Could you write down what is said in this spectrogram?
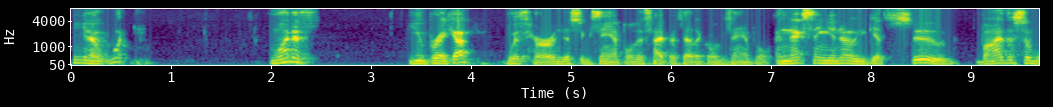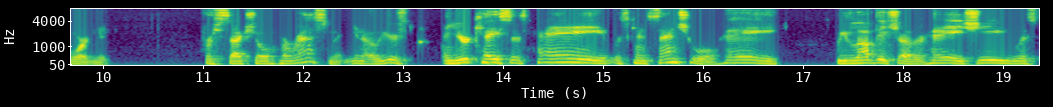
You know what? What if you break up with her in this example, this hypothetical example, and next thing you know, you get sued by the subordinate for sexual harassment. You know, you're in your case is, hey, it was consensual. Hey, we loved each other. Hey, she was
